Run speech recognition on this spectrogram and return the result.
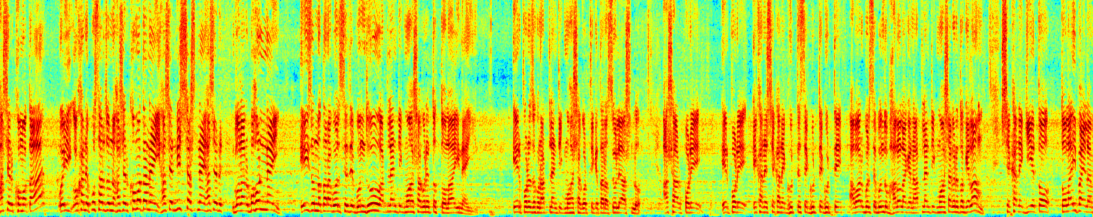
হাঁসের ক্ষমতা, ওই ওখানে পোষার জন্য হাঁসের ক্ষমতা নাই, হাঁসের নিঃশ্বাস নাই, হাঁসের গলার বহন নাই এই জন্য তারা বলছে যে, বন্ধু, আটলান্টিক মহাসাগরের তো তলাই নাই। এরপরে যখন আটলান্টিক মহাসাগর থেকে তারা চলে আসলো, আসার পরে, এরপরে এখানে সেখানে ঘুরতেছে, ঘুরতে ঘুরতে আবার বলছে, বন্ধু, ভালো লাগে না, আটলান্টিক মহাসাগরে তো গেলাম, সেখানে গিয়ে তো তলাই পাইলাম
